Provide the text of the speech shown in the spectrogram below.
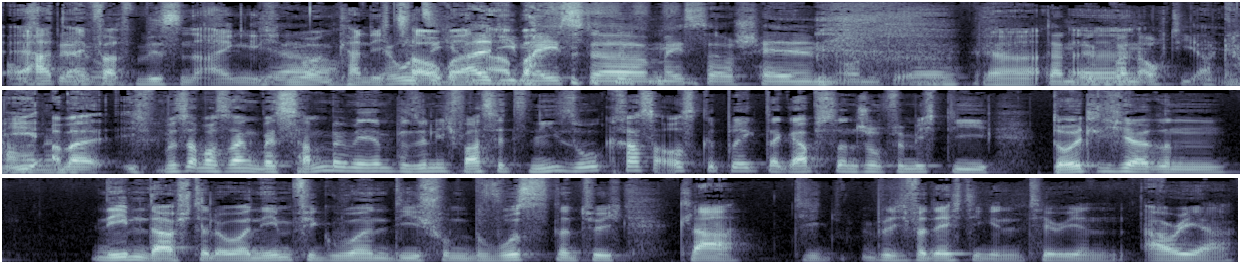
er hat einfach Wissen eigentlich nur und kann nicht er holt zaubern. Sich all die aber Meister, Meister Schellen und äh, Ja, dann äh, irgendwann auch die Arkanen. Nee, aber ich muss aber auch sagen, bei Sam bei mir persönlich war es jetzt nie so krass ausgeprägt. Da gab es dann schon für mich die deutlicheren Nebendarsteller oder Nebenfiguren, die schon bewusst natürlich, klar, die üblich Verdächtigen, Tyrion, Arya,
